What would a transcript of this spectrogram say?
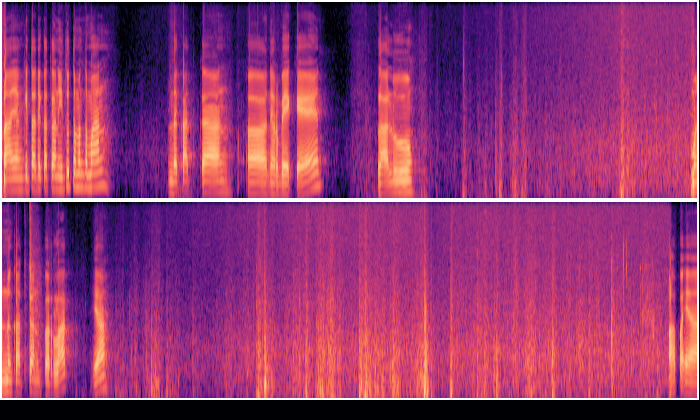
Nah, yang kita dekatkan itu teman-teman, mendekatkan uh, nerbeken, lalu mendekatkan perlak, ya, apa ya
